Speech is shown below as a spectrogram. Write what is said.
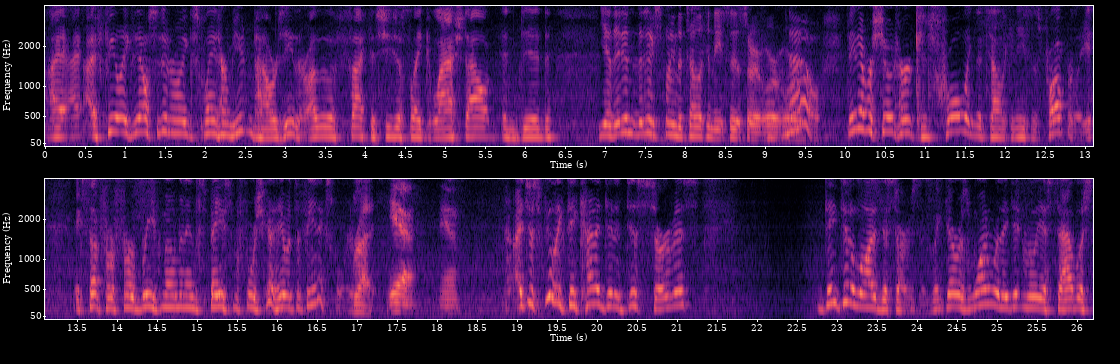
I, I, I feel like they also didn't really explain her mutant powers either, other than the fact that she just like lashed out and did. Yeah, they didn't they didn't explain the telekinesis or, or, or No, they never showed her controlling the telekinesis properly, except for for a brief moment in space before she got hit with the Phoenix Force. Right. Yeah, yeah. I just feel like they kind of did a disservice. They did a lot of disservices. Like there was one where they didn't really establish.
